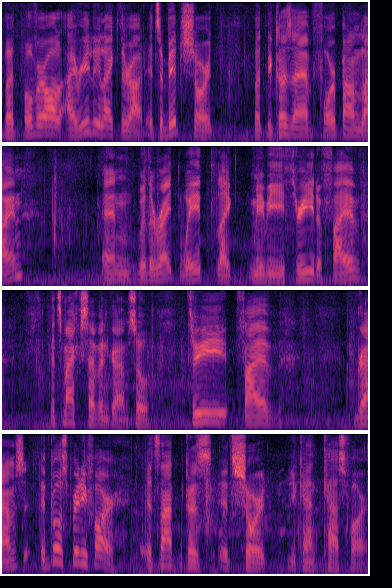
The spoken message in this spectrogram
But overall, I really like the rod. It's a bit short, but because I have 4 pound line and with the right weight, like maybe 3 to 5, it's max 7 grams. So 3, 5 grams, it goes pretty far it's not because it's short you can't cast far.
